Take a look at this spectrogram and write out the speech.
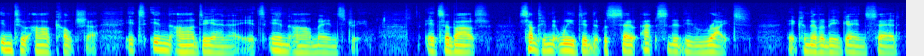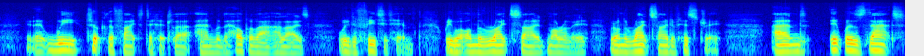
into our culture. It's in our DNA, it's in our mainstream. It's about something that we did that was so absolutely right, it can never be again said. You know, we took the fight to Hitler, and with the help of our allies, we defeated him. We were on the right side morally. We were on the right side of history. And it was that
